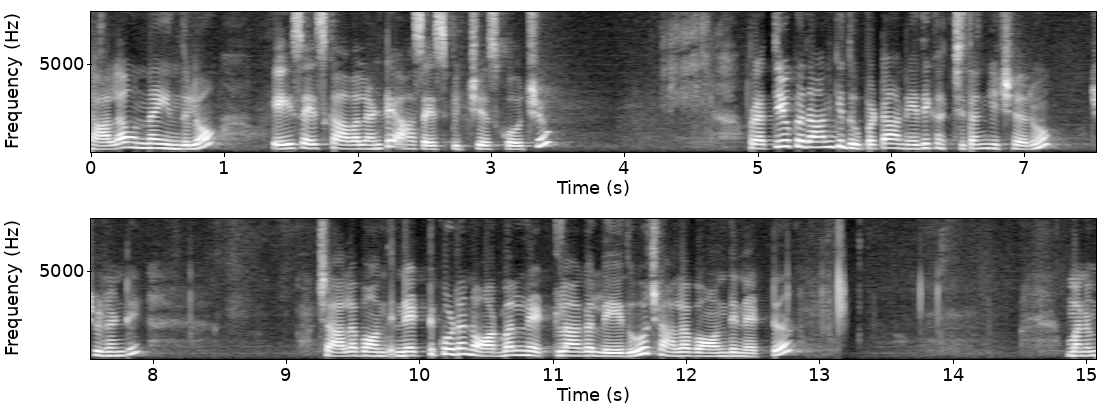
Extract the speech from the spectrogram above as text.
చాలా ఉన్నాయి ఇందులో. ఏ సైజ్ కావాలంటే ఆ సైజ్ పిక్ చేసుకోవచ్చు. ప్రతి ఒక్క దానికి దుపటా అనేది ఖచ్చితంగా ఇచ్చారు. చూడండి. చాలా బాగుంది. నెట్ కూడా నార్మల్ నెట్ లాగా లేదు. చాలా బాగుంది నెట్. మనం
